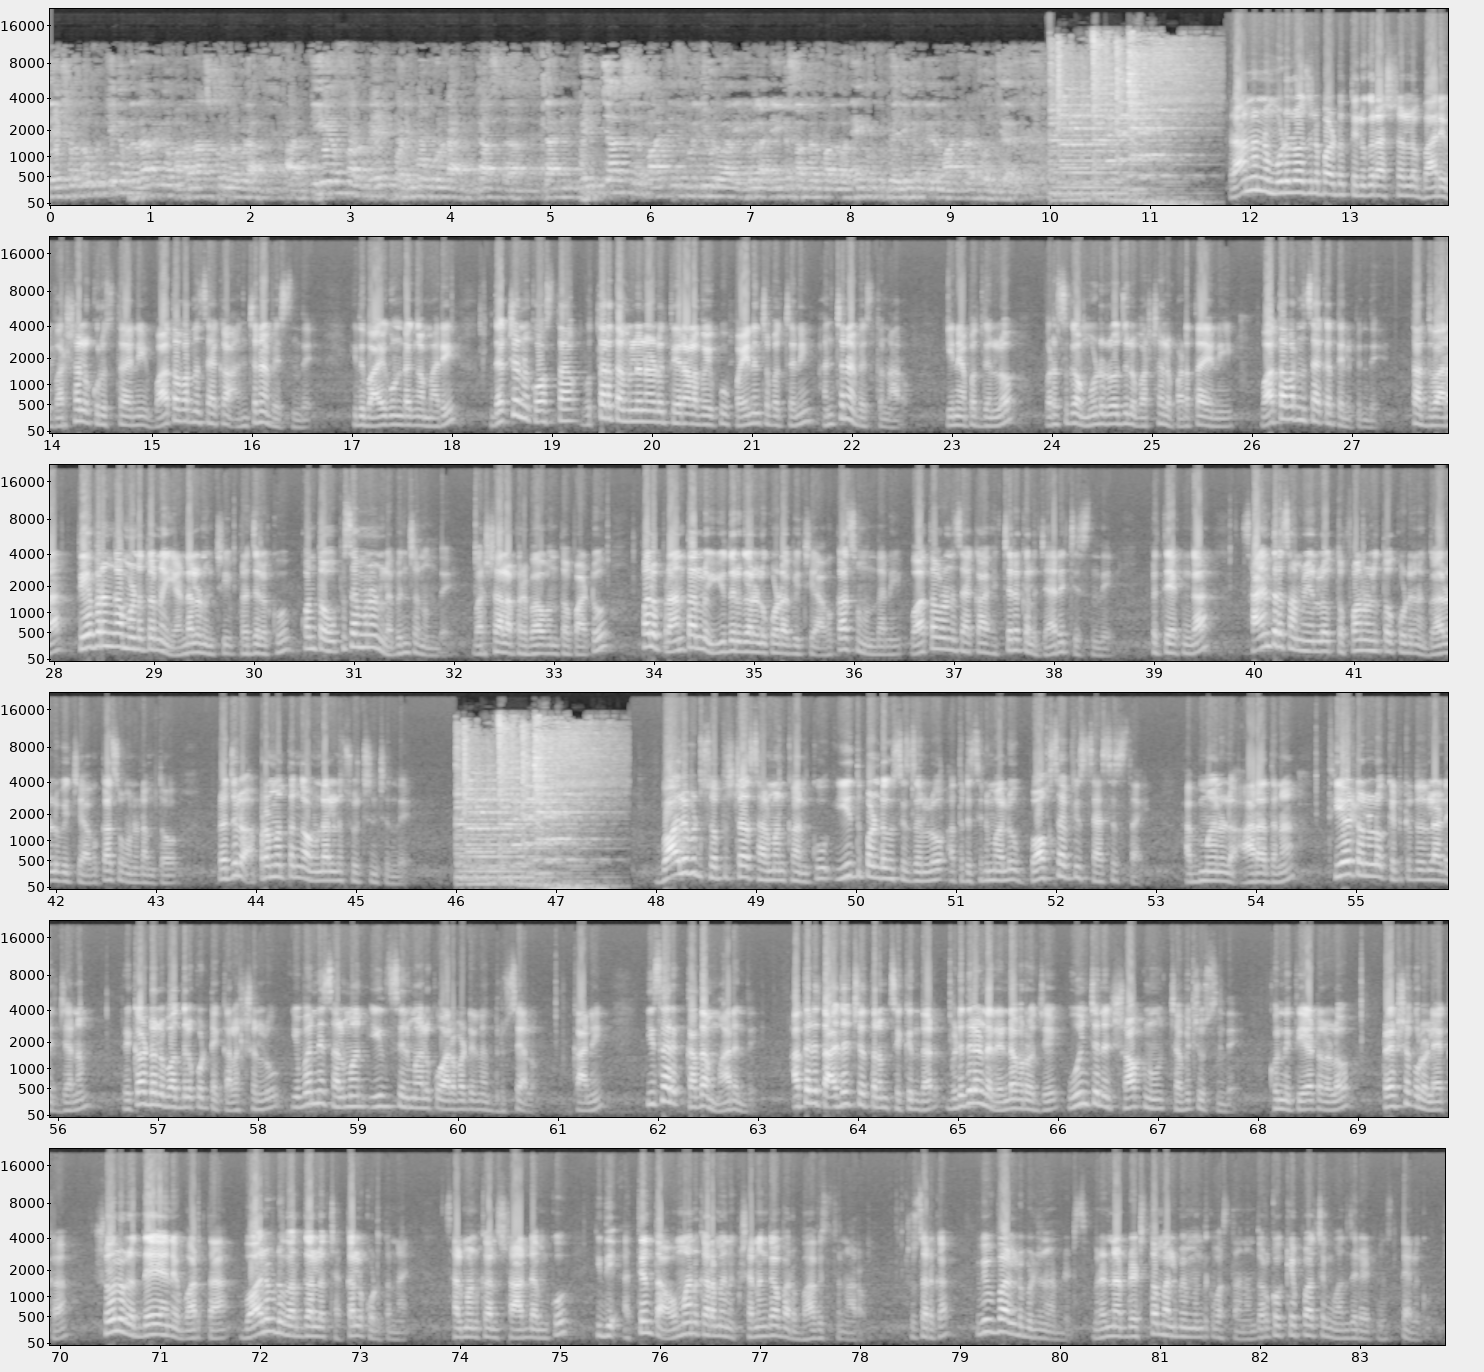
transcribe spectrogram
దేశంలో ముఖ్యంగా ప్రధానంగా మన రాష్ట్రంలో కూడా ఆ టీఎఫ్ఆర్ రేట్ పడిపోకుండా కాస్త దాన్ని పెంచాల్సిన బాధ్యత గురించి కూడా వారు ఇటీవల అనేక సందర్భాల్లో అనేక వేదికల మీద మాట్లాడుతూ వచ్చారు. రానున్న మూడు రోజుల పాటు తెలుగు రాష్ట్రాల్లో భారీ వర్షాలు కురుస్తాయని వాతావరణ శాఖ అంచనా వేసింది. ఇది వాయుగుండంగా మారి దక్షిణ కోస్తా ఉత్తర తమిళనాడు తీరాల వైపు పయనించవచ్చని అంచనా వేస్తున్నారు. ఈ నేపథ్యంలో వరుసగా మూడు రోజులు వర్షాలు పడతాయని వాతావరణ శాఖ తెలిపింది. తద్వారా తీవ్రంగా మండుతున్న ఎండల నుంచి ప్రజలకు కొంత ఉపశమనం లభించనుంది. వర్షాల ప్రభావంతో పాటు పలు ప్రాంతాల్లో ఈదురుగాలు కూడా వీచే అవకాశం ఉందని వాతావరణ శాఖ హెచ్చరికలు జారీ చేసింది. ప్రత్యేకంగా సాయంత్రం సమయంలో తుఫానులతో కూడిన గాలులు వీచే అవకాశం ఉండడంతో ప్రజలు అప్రమత్తంగా ఉండాలని సూచించింది. బాలీవుడ్ సూపర్ స్టార్ సల్మాన్ ఖాన్కు ఈద్ పండుగ సీజన్లో అతడి సినిమాలు బాక్సాఫీస్ శాసిస్తాయి. అభిమానుల ఆరాధన థియేటర్లలో కిటకిటలాడే జనం రికార్డులు బద్దలు కొట్టే కలెక్షన్లు ఇవన్నీ సల్మాన్ ఈద్ సినిమాలకు అలవాటైన దృశ్యాలు. కానీ ఈసారి కథ మారింది. అతడి తాజా చిత్రం సికిందర్ విడుదలైన రెండవ రోజే ఊహించిన షాక్ను చవిచూస్తుంది కొన్ని థియేటర్లలో ప్రేక్షకులు లేక షోలు రద్దయ్యనే వార్త బాలీవుడ్ వర్గాల్లో చక్కర్లు కొడుతున్నాయి. సల్మాన్ ఖాన్ స్టార్డమ్కు ఇది అత్యంత అవమానకరమైన క్షణంగా వారు భావిస్తున్నారు. చూసారుగా ఇవి వాళ్ళు బిల్డిన అప్డేట్స్. మరిన్ని అప్డేట్స్తో మళ్ళీ మేము ముందుకు వస్తాను. అంతవరకు keep watching one zero eight news Telugu.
